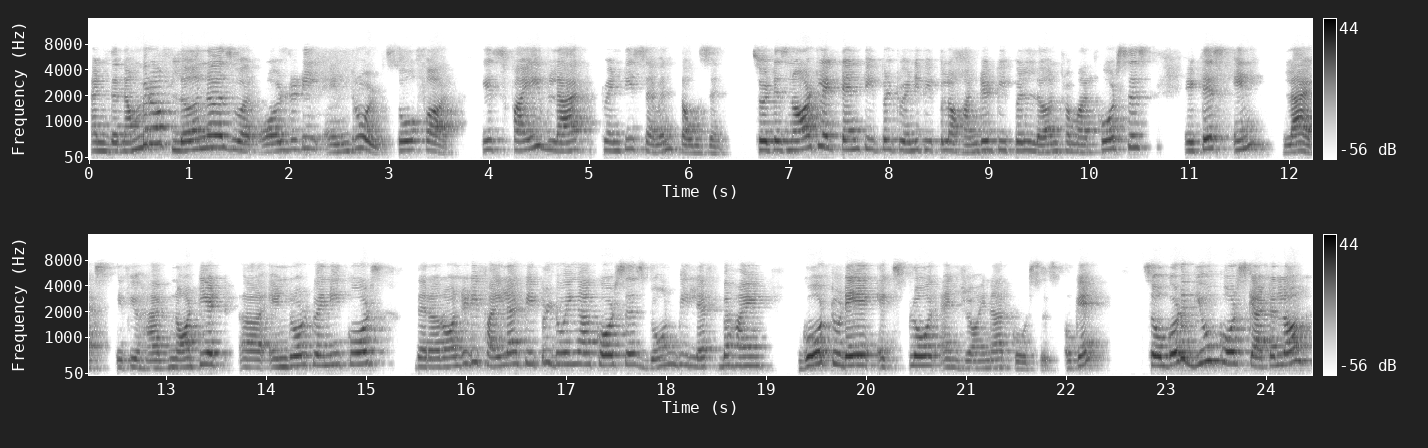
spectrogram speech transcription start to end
and the number of learners who are already enrolled so far is 5 lakh 27,000. So it is not like 10 people, 20 people, or 100 people learn from our courses. It is in lakhs. If you have not yet uh, enrolled to any course, there are already 5 lakh people doing our courses. Don't be left behind. Go today, explore, and join our courses. Okay. So go to view course catalog,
